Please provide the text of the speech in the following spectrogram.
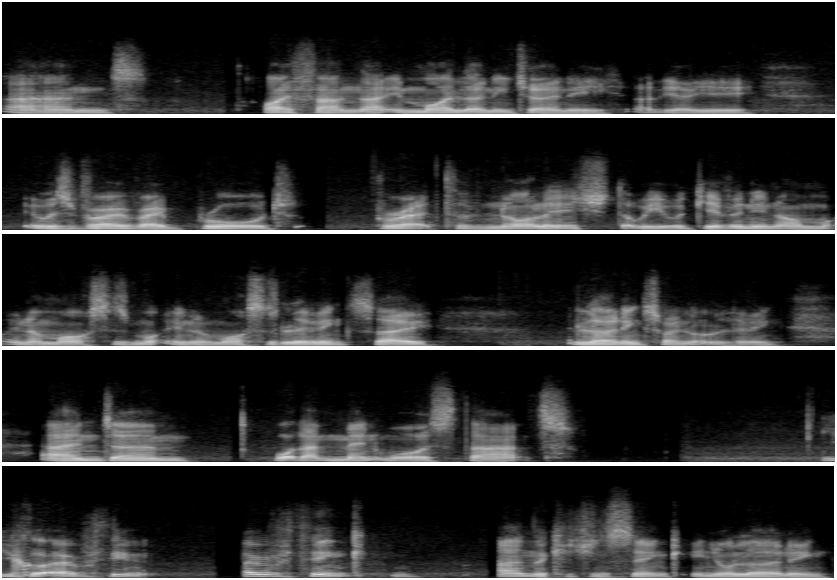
and I found that in my learning journey at the OU, it was very very broad breadth of knowledge that we were given in our in our masters in our masters living. So learning, sorry, not living, and um, what that meant was that you got everything, everything, and the kitchen sink in your learning.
